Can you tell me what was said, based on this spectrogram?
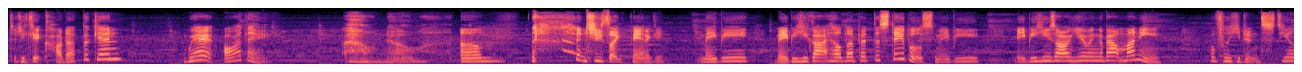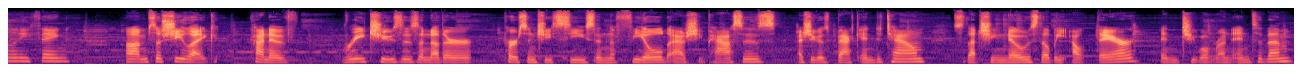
did he get caught up again? Where are they? Oh no. Um and she's like panicking. Maybe maybe he got held up at the stables. Maybe maybe he's arguing about money. Hopefully he didn't steal anything. Um so she like kind of re-chooses another person she sees in the field as she passes as she goes back into town so that she knows they'll be out there and she won't run into them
